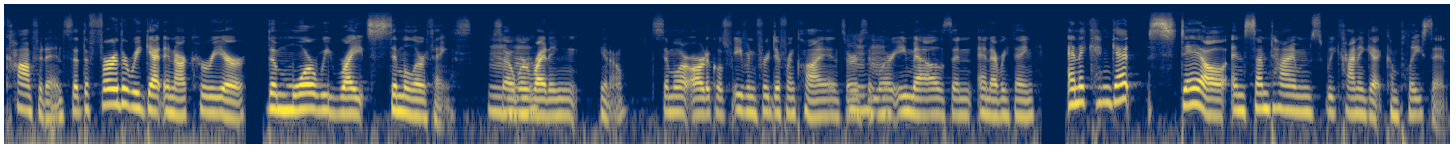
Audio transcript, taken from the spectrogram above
confidence that the further we get in our career, the more we write similar things. Mm-hmm. So we're mm-hmm. writing, you know, similar articles even for different clients or mm-hmm. similar emails and, and everything and it can get stale and sometimes we kind of get complacent.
